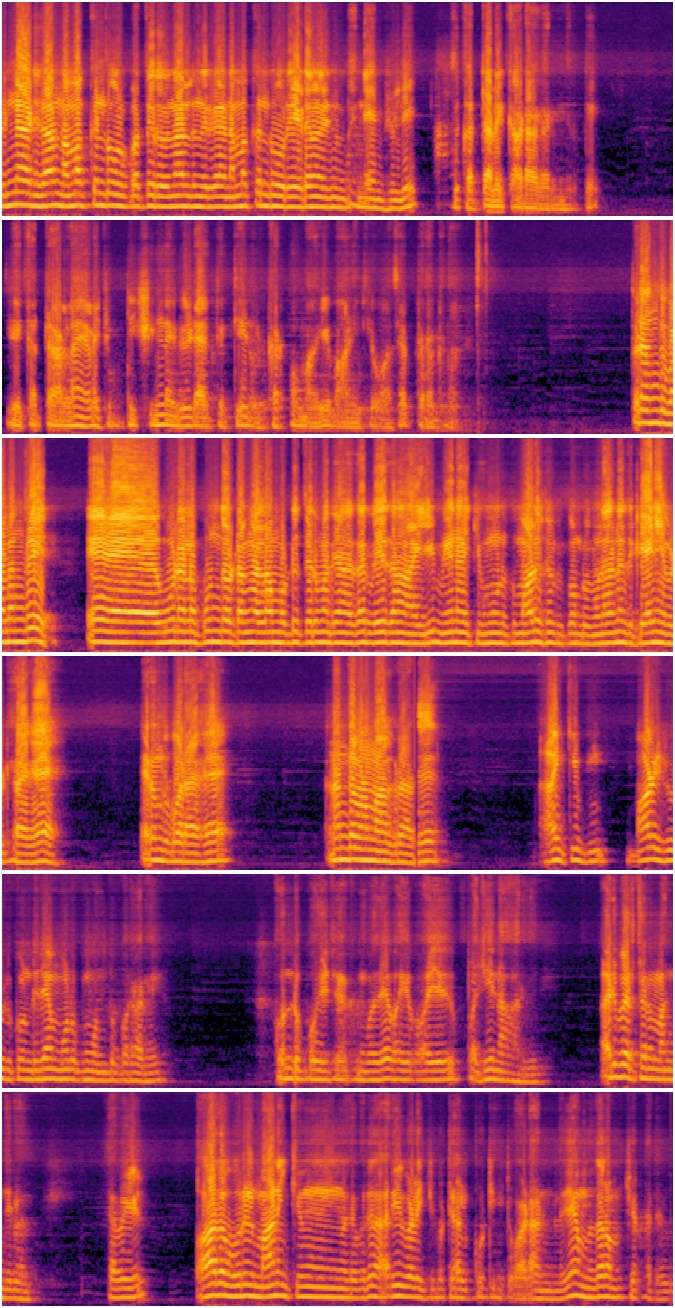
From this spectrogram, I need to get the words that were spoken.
பின்னாடி தான் நமக்கென்று ஒரு பத்து இருபது நாள் இருந்திருக்கேன் நமக்கென்று ஒரு இடம் இருந்தேன்னு சொல்லி இது கத்தாழை காடாக இருந்திருக்கு. இதை கத்தாழெல்லாம் இழைச்சி விட்டு சின்ன வீடாக கட்டி ஒரு கற்பமாகவே வாணிக்க வாசல் பிறக்கிறது பிறந்து வளர்ந்து அஹ், பூந்தோட்டங்கள்லாம் போட்டு திருமதியானதர் வேதனம் ஆகி மீனாட்சி மூணுக்கு மாலை சூடி கொண்டு போனாலும் இந்த கேணியை விட்டுறாங்க. இறந்து போகிறாங்க நந்தவனமாகறாரு ஆக்கி மாலை சூடு கொண்டு தான் மூணுக்கும் கொண்டு போகிறாரு கொண்டு போயிட்டு இருக்கும்போதே வய வயது பதினாறு. அறிவர்த்தன மந்திரம். சபையில் வாத ஊரில் மாணிக்கம் அறிவழைச்சி விட்டால் கூட்டிக்கிட்டு வாடான்னு முதலமைச்சர் பதவி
